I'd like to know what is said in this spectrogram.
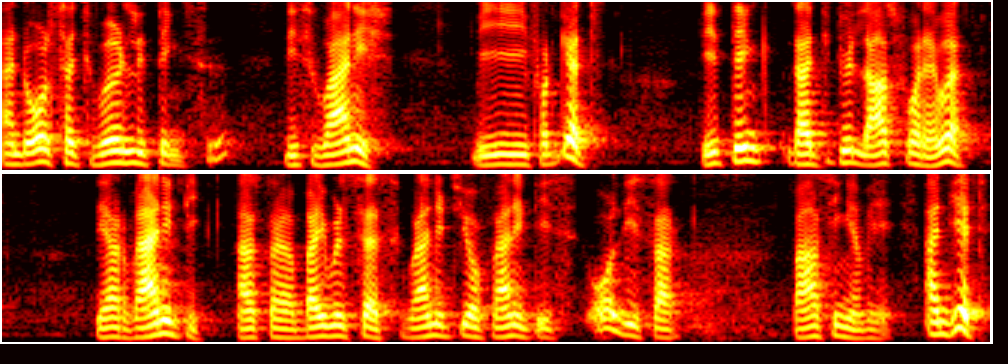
and all such worldly things. These vanish. We forget. We think that it will last forever. They are vanity, as the Bible says, vanity of vanities. All these are passing away. And yet,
